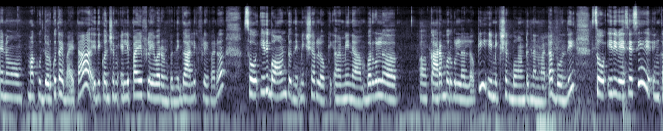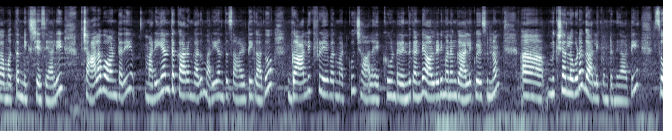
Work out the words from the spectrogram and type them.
నేను మాకు దొరుకుతాయి బయట. ఇది కొంచెం ఎల్లిపాయ ఫ్లేవర్ ఉంటుంది గార్లిక్ ఫ్లేవర్. సో ఇది బాగుంటుంది మిక్చర్లోకి ఐ మీన్ బొరుగుల కారం బొరుగులలోకి ఈ మిక్చర్ బాగుంటుంది అనమాట బూందీ. సో ఇది వేసేసి ఇంకా మొత్తం మిక్స్ చేసేయాలి. చాలా బాగుంటుంది. మరీ అంత కారం కాదు మరీ అంత సాల్టీ కాదు. గార్లిక్ ఫ్లేవర్ మటుకు చాలా ఎక్కువ ఉంటుంది. ఎందుకంటే ఆల్రెడీ మనం గార్లిక్ వేసున్నాం. మిక్చర్లో కూడా గార్లిక్ ఉంటుంది కాబట్టి. సో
